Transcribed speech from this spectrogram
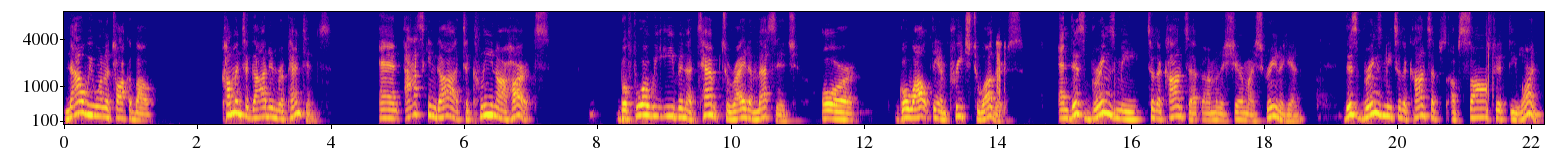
now we want to talk about coming to God in repentance and asking God to clean our hearts before we even attempt to write a message or go out there and preach to others. And this brings me to the concept, and I'm going to share my screen again. This brings me to the concepts of Psalm 51.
